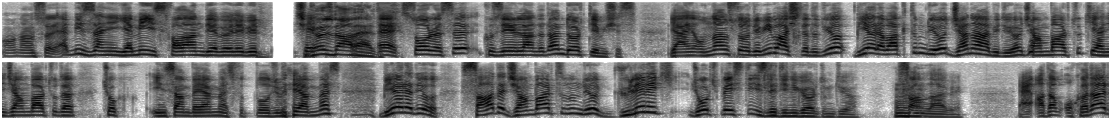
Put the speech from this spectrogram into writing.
Ondan sonra ya biz hani yemeyiz falan diye böyle bir şey Gözdağı verdik. Evet sonrası Kuzey İrlanda'dan 4 yemişiz. Yani ondan sonra diyor bir başladı diyor. Bir ara baktım diyor Can abi diyor. Can Bartu ki yani Can Bartu da çok insan beğenmez futbolcu beğenmez. Bir ara diyor sahada Can Bartu'nun diyor gülerek George Best'i izlediğini gördüm diyor. Sanlı abi. Yani adam o kadar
